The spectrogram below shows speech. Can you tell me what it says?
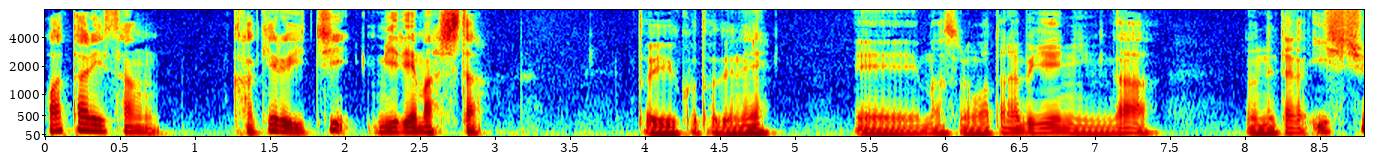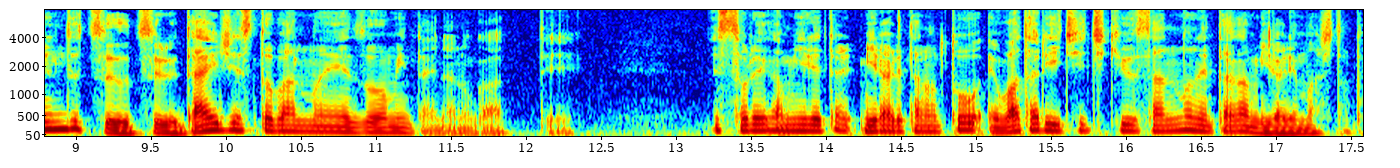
渡さん ×1 見れましたということでね、えー、まあその渡辺芸人がのネタが一瞬ずつ映るダイジェスト版の映像みたいなのがあってそれが見れた見られたのと渡り1193のネタが見られましたと。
